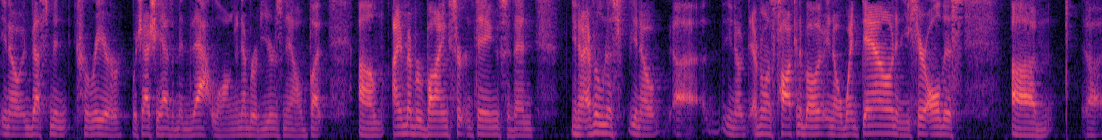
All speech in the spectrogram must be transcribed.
you know investment career, which actually hasn't been that long, a number of years now, but um, I remember buying certain things and then you know everyone was you know uh, you know everyone's talking about you know went down and you hear all this um, uh,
